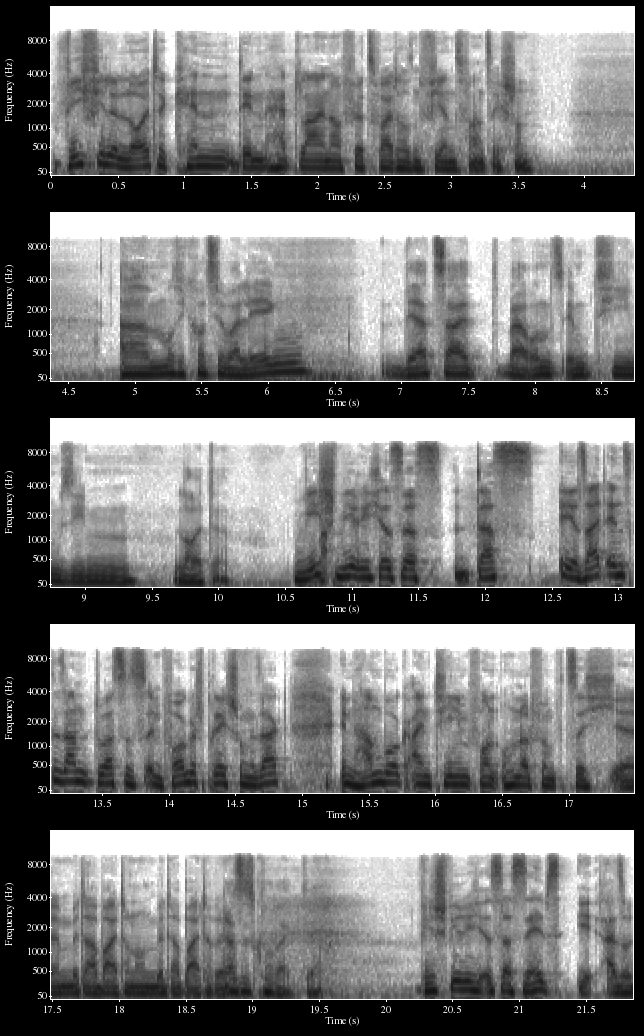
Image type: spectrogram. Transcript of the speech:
Wie viele Leute kennen den Headliner für 2024 schon? Ähm, muss ich kurz überlegen. Derzeit bei uns im Team sieben Leute. Wie schwierig ist es, dass ihr seid insgesamt, du hast es im Vorgespräch schon gesagt, in Hamburg ein Team von 150 äh, Mitarbeitern und Mitarbeiterinnen. Das ist korrekt, ja. Wie schwierig ist das selbst? Also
